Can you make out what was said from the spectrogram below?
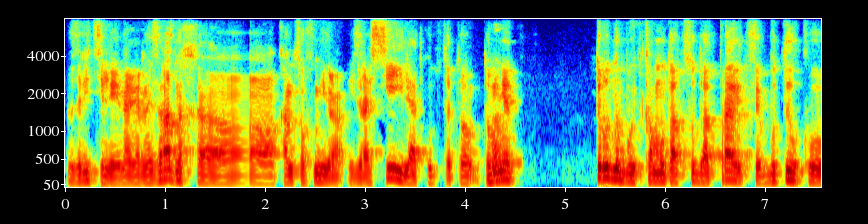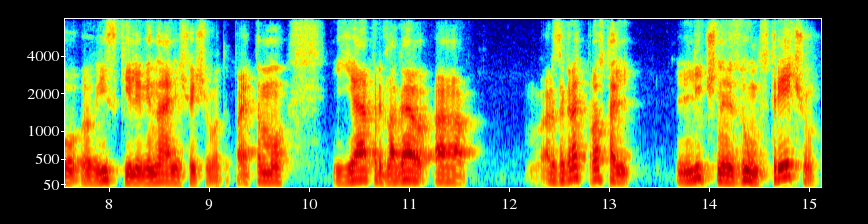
зрители, наверное, из разных э, концов мира, из России или откуда-то, то, то mm мне трудно будет кому-то отсюда отправить бутылку виски или вина или еще чего-то. Поэтому я предлагаю э, разыграть просто личную зум-встречу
